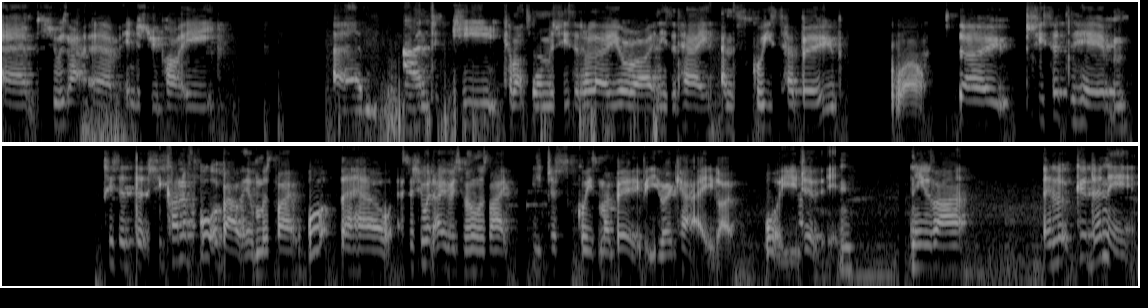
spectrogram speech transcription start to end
Um, she was at um, industry party. Um, and he came up to them and she said, hello, you're right. And he said, hey, and squeezed her boob. Wow. So she said to him, she said that she kind of thought about it and was like, what the hell? So she went over to him and was like, you just squeezed my boob. Are you okay? Like, what are you doing? And he was like, they look good, didn't it?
